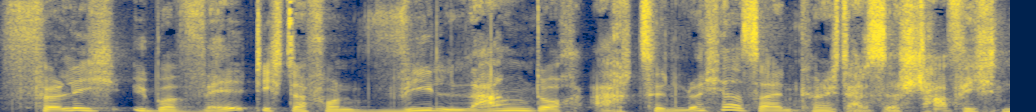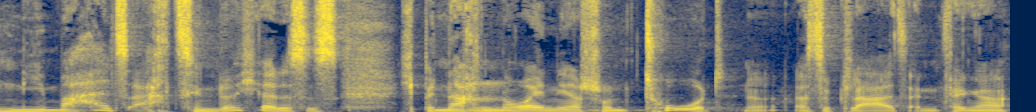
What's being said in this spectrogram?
völlig überwältigt davon, wie lang doch 18 Löcher sein können. Ich dachte, das schaffe ich niemals 18 Löcher. Das ist, ich bin nach mhm. neun ja schon tot. Ne? Also klar, als Anfänger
